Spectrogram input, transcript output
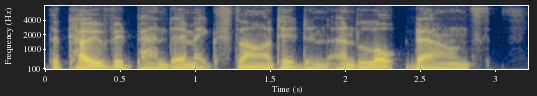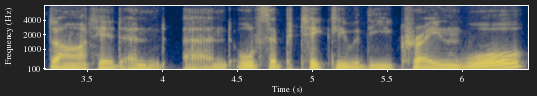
the COVID pandemic started and, and lockdowns started, and and also particularly with the Ukraine war,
